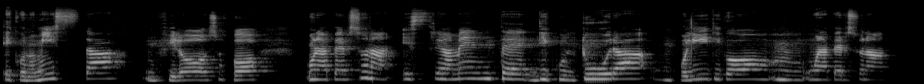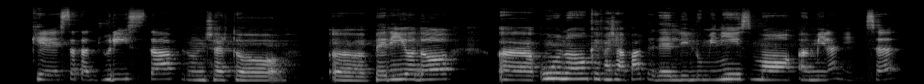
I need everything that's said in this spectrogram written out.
economista, un filosofo, una persona estremamente di cultura, un politico, una persona che è stata giurista per un certo uh, periodo, uh, uno che faceva parte dell'illuminismo uh, milanese,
